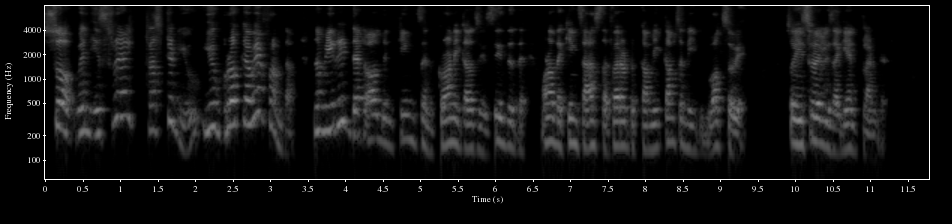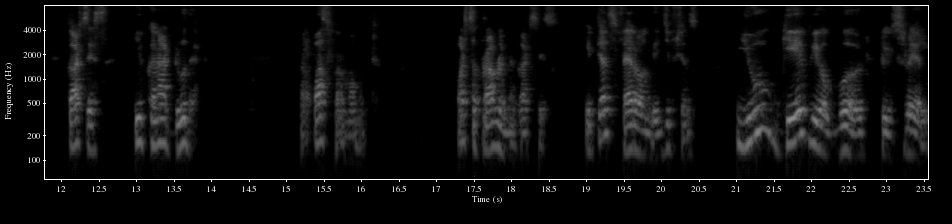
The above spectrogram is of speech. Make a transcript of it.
So when Israel trusted you, you broke away from them. Now we read that all in Kings and Chronicles. You see that the, one of the kings asks the Pharaoh to come. He comes and he walks away. So Israel is again plundered. God says, you cannot do that. Now pause for a moment. What's the problem? God says, He tells Pharaoh and the Egyptians, you gave your word to Israel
